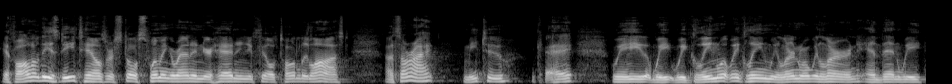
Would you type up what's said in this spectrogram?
if all of these details are still swimming around in your head and you feel totally lost, that's all right. Me too. Okay. We, we, we glean what we glean. We learn what we learn. And then we,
